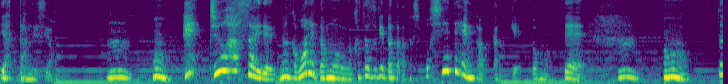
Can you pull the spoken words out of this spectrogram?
やったんですよ。うん、うん、え18歳でなんか割れたものの片付け方私教えてへんかったっけ？と思って、うん、うん、と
